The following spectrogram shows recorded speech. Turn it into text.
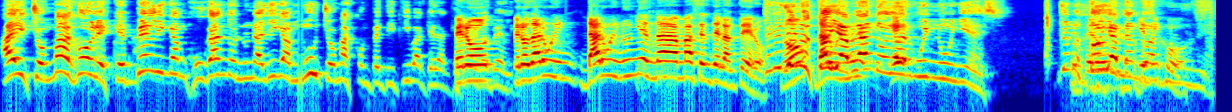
ha hecho más goles que Bellingham jugando en una liga mucho más competitiva que la que Pero, Bellingham. pero Darwin, Darwin Núñez nada más es delantero. Pero yo no estoy Darwin hablando Núñez- de Darwin Núñez. Yo no estoy ¿de hablando de Darwin dijo? Núñez.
